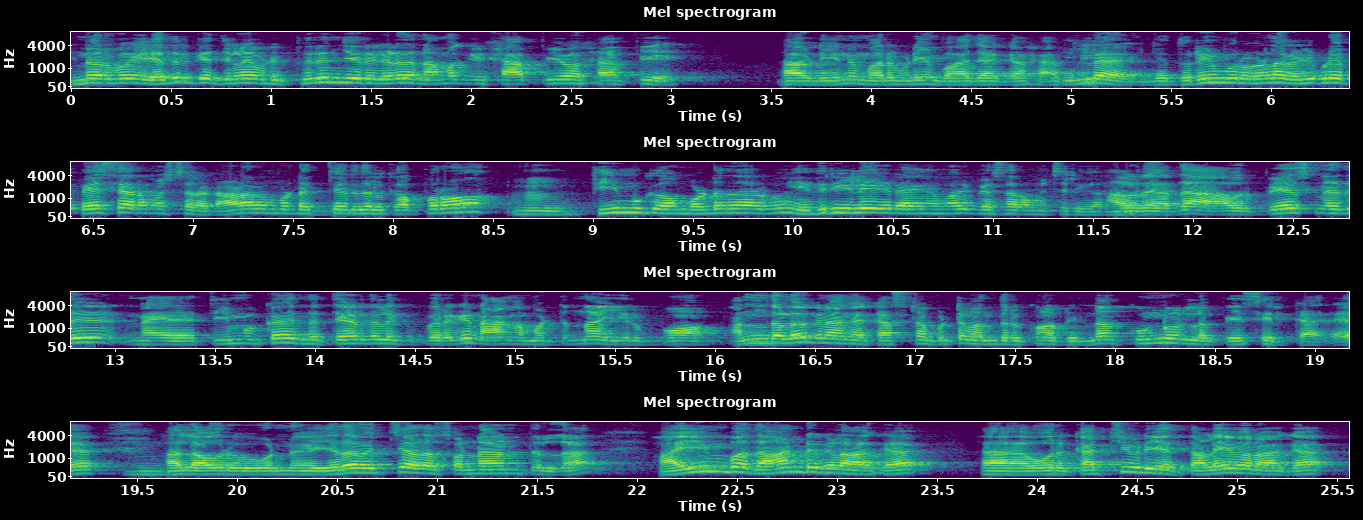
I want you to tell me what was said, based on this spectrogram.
இன்னொரு பக்கம் எதிர்க்கட்சிலாம் இப்படி பிரிஞ்சு இருக்கிறது நமக்கு ஹாப்பியோ ஹாப்பி அப்படின்னு மறுபடியும் பாஜக ஹாப்பி இல்ல இங்க துரைமுருகன்லாம் வெளிப்படையா பேச ஆரம்பிச்சிட்டாரு. நாடாளுமன்ற தேர்தலுக்கு அப்புறம் திமுக மட்டும்தான் இருக்கும் எதிரிகளே கிடையாத மாதிரி பேச ஆரம்பிச்சிருக்காரு. அவர் அதான் அவர் பேசினது ந- திமுக இந்த தேர்தலுக்கு பிறகு நாங்க மட்டும்தான் இருப்போம். அந்த அளவுக்கு நாங்க கஷ்டப்பட்டு வந்திருக்கோம் அப்படின்னு தான் குன்னூர்ல பேசியிருக்காரு. அதுல அவர் ஒண்ணு எதை வச்சு அதை சொன்னான்னு தெரியல. ஐம்பது ஆண்டுகளாக ஒரு கட்சியுடைய தலைவராக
